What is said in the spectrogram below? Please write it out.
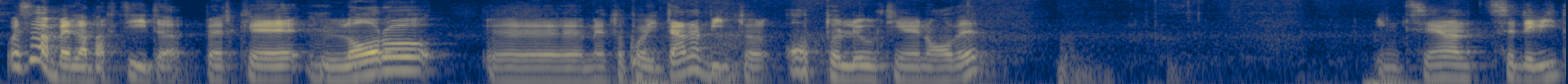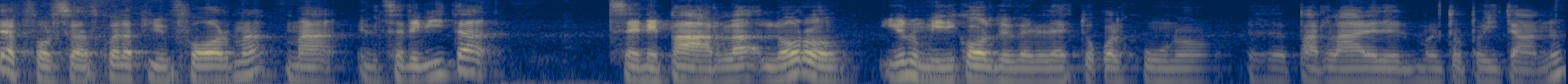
Questa è una bella partita perché loro eh, Metropolitana ha vinto 8 alle ultime 9 insieme al Sedevita è forse la squadra più in forma ma il Sedevita se ne parla. Loro io non mi ricordo di aver letto qualcuno eh, parlare del Metropolitano.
